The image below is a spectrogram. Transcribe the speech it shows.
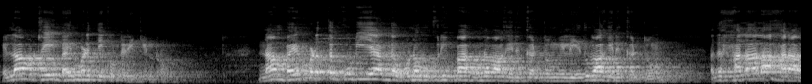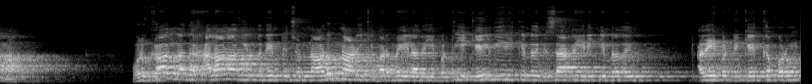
எல்லாவற்றையும் பயன்படுத்தி கொண்டிருக்கின்றோம். நாம் பயன்படுத்தக்கூடிய அந்த உணவு குறிப்பாக உணவாக இருக்கட்டும் இல்லை எதுவாக இருக்கட்டும் அது ஹலாலா ஹராமா? ஒரு கால் அது ஹலாலாக இருந்தது என்று சொன்னாலும் நாளைக்கு மறுமையில் அதை பற்றிய கேள்வி இருக்கின்றது விசாரணை இருக்கின்றது அதை பற்றி கேட்கப்படும்.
